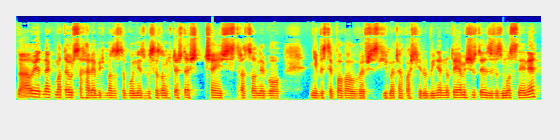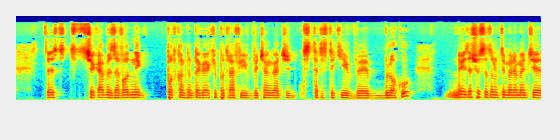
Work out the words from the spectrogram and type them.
No jednak Mateusz Sacharewicz ma za sobą niezły sezon, chociaż też część stracony, bo nie występował we wszystkich meczach właśnie Lubinia. No to ja myślę, że to jest wzmocnienie. To jest ciekawy zawodnik pod kątem tego, jakie potrafi wyciągać statystyki w bloku. No i zeszły sezon w tym elemencie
